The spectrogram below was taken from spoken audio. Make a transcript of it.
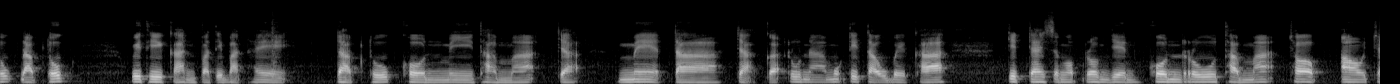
ทุกข์ดับทุกข์วิธีการปฏิบัติให้ ดับทุกคนมีธรรมะจะเมตตาจะกรุณามุติตาอุเบกขาจิตใจสงบร่มเย็น คนรู้ธรรมะชอบเอาช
